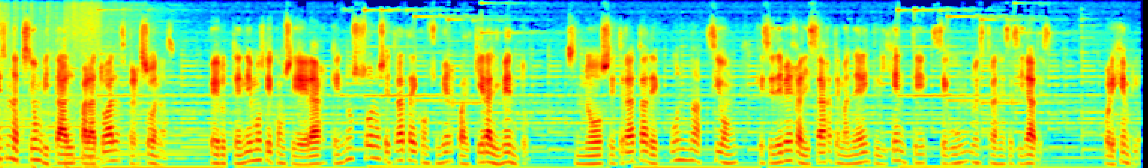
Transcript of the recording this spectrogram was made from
es una acción vital para todas las personas, pero tenemos que considerar que no solo se trata de consumir cualquier alimento, sino se trata de una acción que se debe realizar de manera inteligente según nuestras necesidades. Por ejemplo,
